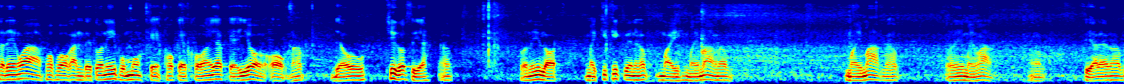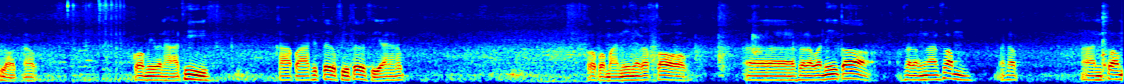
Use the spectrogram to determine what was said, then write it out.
แสดงว่าพอๆกัน แต่ตัวนี้ผมแกะขอแกะขออนุญาตแกะยี่ห้อออกนะครับ เดี๋ยวชื่อเขาเสียนะครับ ตัวนี้หลอด ใหม่กิ๊กๆเลยนะครับ ใหม่ใหม่มากนะครับ ใหม่มากนะครับตัวนี้ใหม่มากนะครับ เสียแล้วนะครับหลอดนะครับ ก็มีปัญหาที่คาปาทิเตอร์ฟิลเตอร์เสียนะครับ ก็ประมาณนี้นะครับ ก็สำหรับวันนี้ก็สำหรับงานซ่อมนะครับงานซ่อม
